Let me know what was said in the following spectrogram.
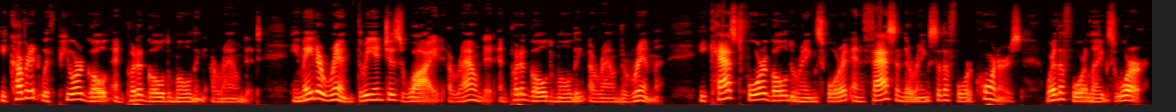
He covered it with pure gold and put a gold molding around it. He made a rim three inches wide around it and put a gold molding around the rim. He cast four gold rings for it and fastened the rings to the four corners, where the four legs were.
